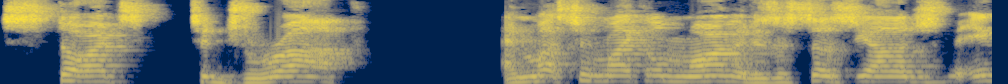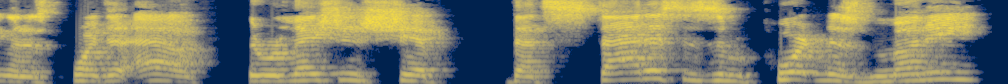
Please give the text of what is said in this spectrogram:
starts to drop. And Sir Michael Marmot, who's a sociologist from England, has pointed out the relationship that status is important as money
